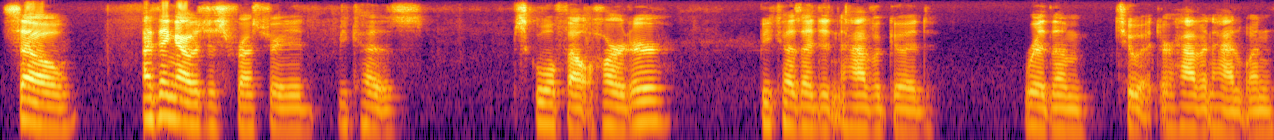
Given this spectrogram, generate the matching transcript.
So I think I was just frustrated because school felt harder because I didn't have a good rhythm to it or haven't had one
